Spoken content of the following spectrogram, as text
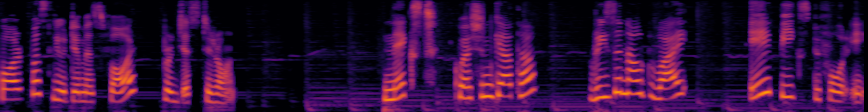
corpus luteum is for progesterone next question क्या था? Reason out why A peaks before A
